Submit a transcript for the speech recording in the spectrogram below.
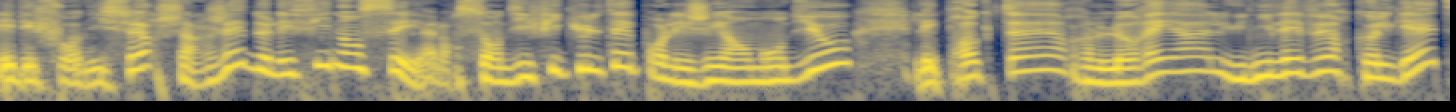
et des fournisseurs chargés de les financer. Alors, sans difficulté pour les géants mondiaux, les Procter, L'Oréal, Unilever, Colgate,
